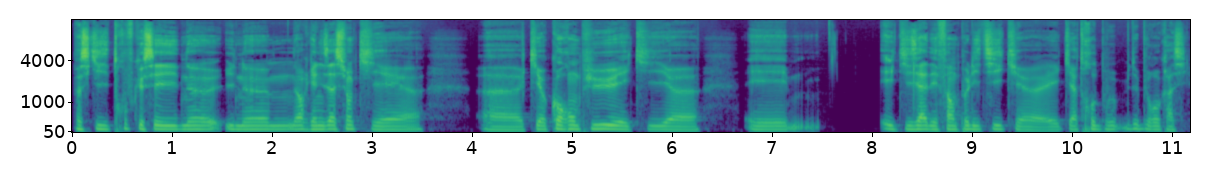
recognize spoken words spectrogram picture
Parce qu'il trouve que c'est une, une, une organisation qui est, euh, euh, qui est corrompue et qui euh, est, est utilisée à des fins politiques euh, et qui a trop de, bu- de bureaucratie.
